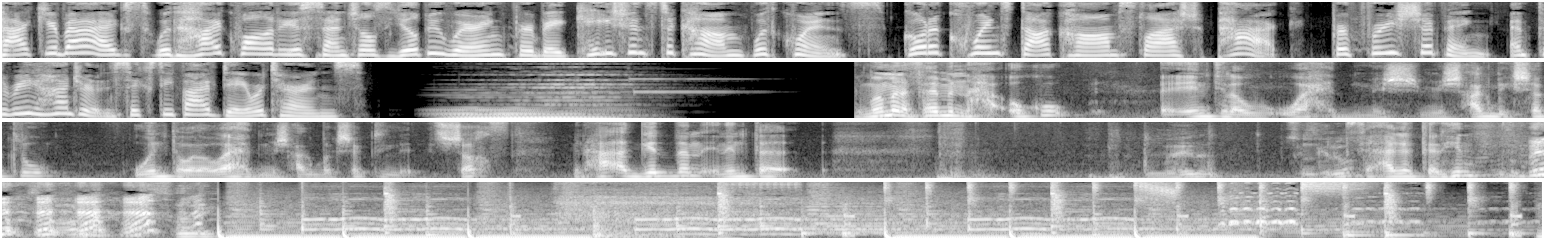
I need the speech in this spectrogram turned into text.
Pack your bags with high-quality essentials you'll be wearing for vacations to come with Quince. Go to quince.com slash pack for free shipping and 365-day returns. المهم انا فاهم ان حقكم انت لو واحد مش مش عاجبك شكله وانت ولا واحد مش عاجبك شكل الشخص من حقك جدا ان انت هم هنا سجلوا في حاجه كريم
